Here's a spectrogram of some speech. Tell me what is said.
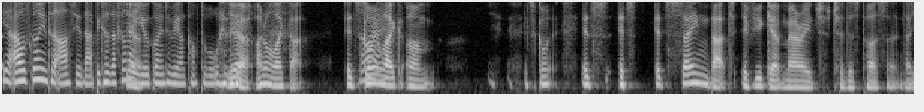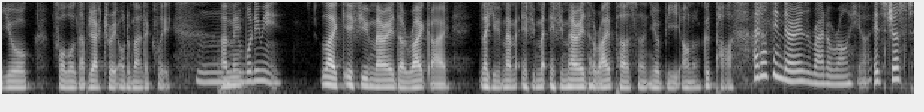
yeah i was going to ask you that because i feel Yeah. like you're going to be uncomfortable with yeah, this I don't like that. It's All going right. like um, it's going. It's it's it's saying that if you get married to this person, that you'll follow that trajectory automatically. I Mm, mean, what do you mean like if you marry the right guy, like if you if you if you marry the right person, you'll be on a good path. I don't think there is right or wrong here. It's just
